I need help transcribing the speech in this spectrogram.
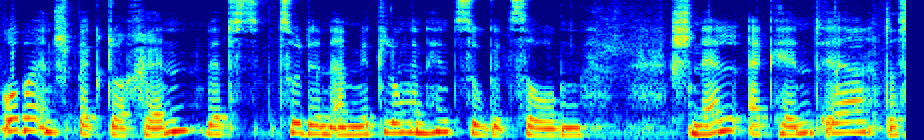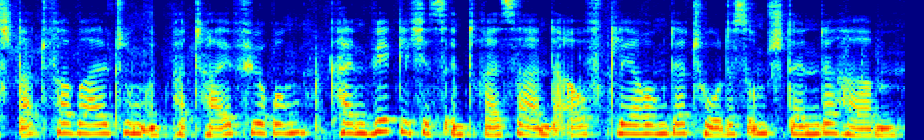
Oberinspektor Chen wird zu den Ermittlungen hinzugezogen. Schnell erkennt er, dass Stadtverwaltung und Parteiführung kein wirkliches Interesse an der Aufklärung der Todesumstände haben.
